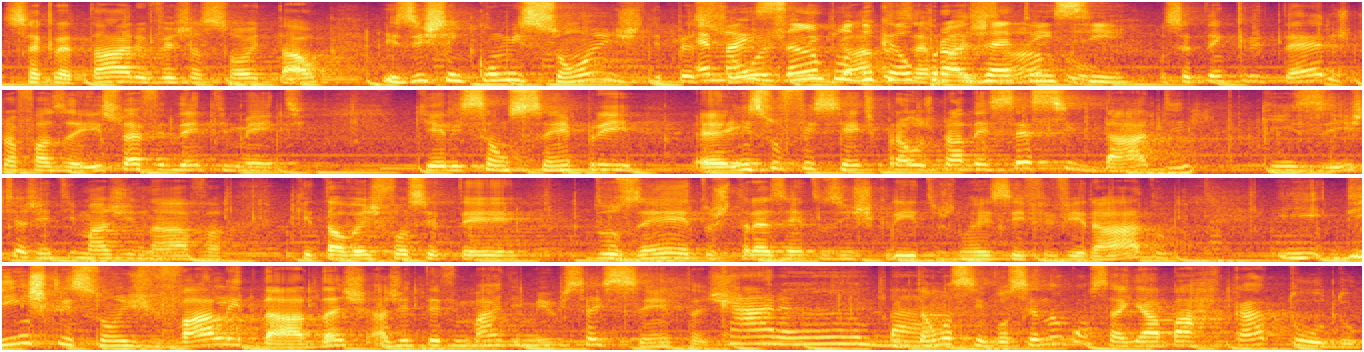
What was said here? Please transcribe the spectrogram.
secretário, veja só e tal. Existem comissões de pessoas. É mais amplo ligadas, do que o é projeto em si. Você tem critérios para fazer isso, evidentemente que eles são sempre é, insuficientes para a necessidade que existe. A gente imaginava que talvez fosse ter 200, 300 inscritos no Recife Virado. E de inscrições validadas, a gente teve mais de 1.600. Caramba! Então, assim, você não consegue abarcar tudo,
